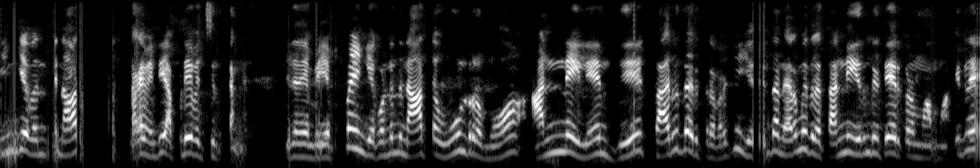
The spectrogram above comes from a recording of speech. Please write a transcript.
இங்க வந்து நாற்று வேண்டி அப்படியே வச்சிருக்காங்க. இதை நம்ம எப்ப இங்க கொண்டு வந்து நாத்தை ஊன்றோமோ அன்னையிலேருந்து கருத இருக்கிற வரைக்கும் எந்த நேரமும் இதுல தண்ணி இருந்துகிட்டே இருக்கணுமாமா இதுலேயே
